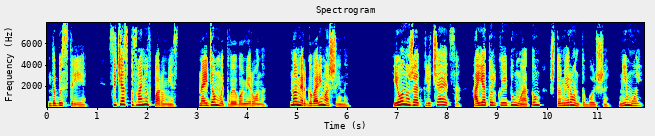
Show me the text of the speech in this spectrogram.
Да быстрее. Сейчас позвоню в пару мест. Найдем мы твоего Мирона. Номер говори машины. И он уже отключается, а я только и думаю о том, что Мирон-то больше не мой.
